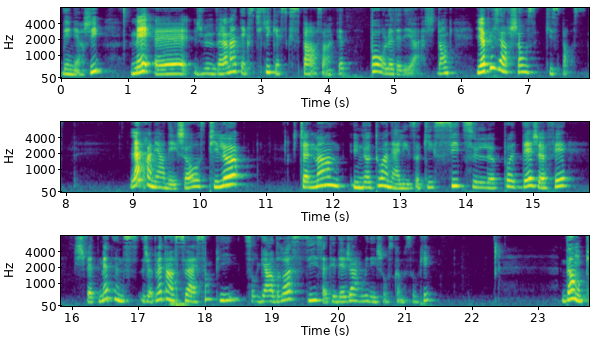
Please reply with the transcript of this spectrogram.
d'énergie. Mais je veux vraiment t'expliquer qu'est-ce qui se passe en fait pour le TDAH. Donc, il y a plusieurs choses qui se passent. La première des choses, puis là, je te demande une auto-analyse, OK? Si tu ne l'as pas déjà fait, je vais, te mettre je vais te mettre en situation, puis tu regarderas si ça t'est déjà arrivé des choses comme ça, OK? Donc,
